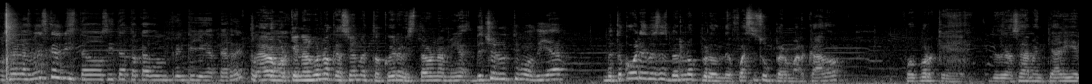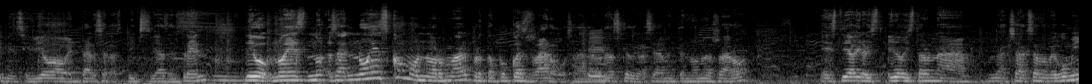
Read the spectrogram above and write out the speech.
O sea, las veces que has visitado, ¿sí te ha tocado un tren que llega tarde? Claro, porque en alguna ocasión me tocó ir a visitar a una amiga. De hecho, el último día me tocó varias veces verlo, pero donde fue a ese supermercado fue porque desgraciadamente alguien decidió aventarse las pinches vías del tren. Digo, no es, no, o sea, no es como normal, pero tampoco es raro. O sea, Sí. la verdad es que desgraciadamente no, no es raro. Este, iba a, ir a iba a visitar una, una chava que se llama Megumi.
